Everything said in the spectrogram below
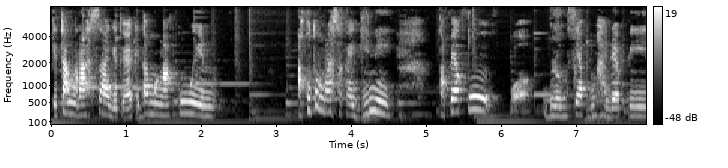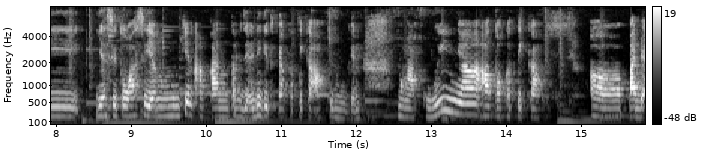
kita ngerasa gitu ya kita mengakuin aku tuh ngerasa kayak gini tapi aku oh, belum siap menghadapi ya situasi yang mungkin akan terjadi gitu ya ketika aku mungkin mengakuinya atau ketika uh, pada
